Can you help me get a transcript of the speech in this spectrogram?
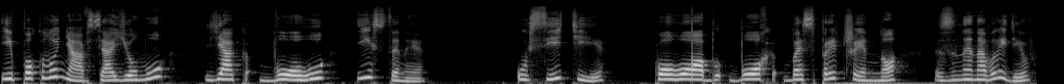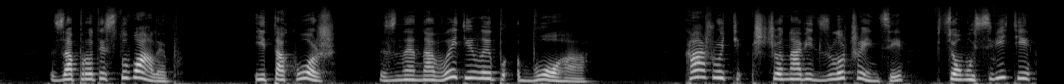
і поклонявся йому як Богу істини? Усі ті, кого б Бог безпричинно зненавидів, запротестували б, і також зненавиділи б Бога. Кажуть, що навіть злочинці в цьому світі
